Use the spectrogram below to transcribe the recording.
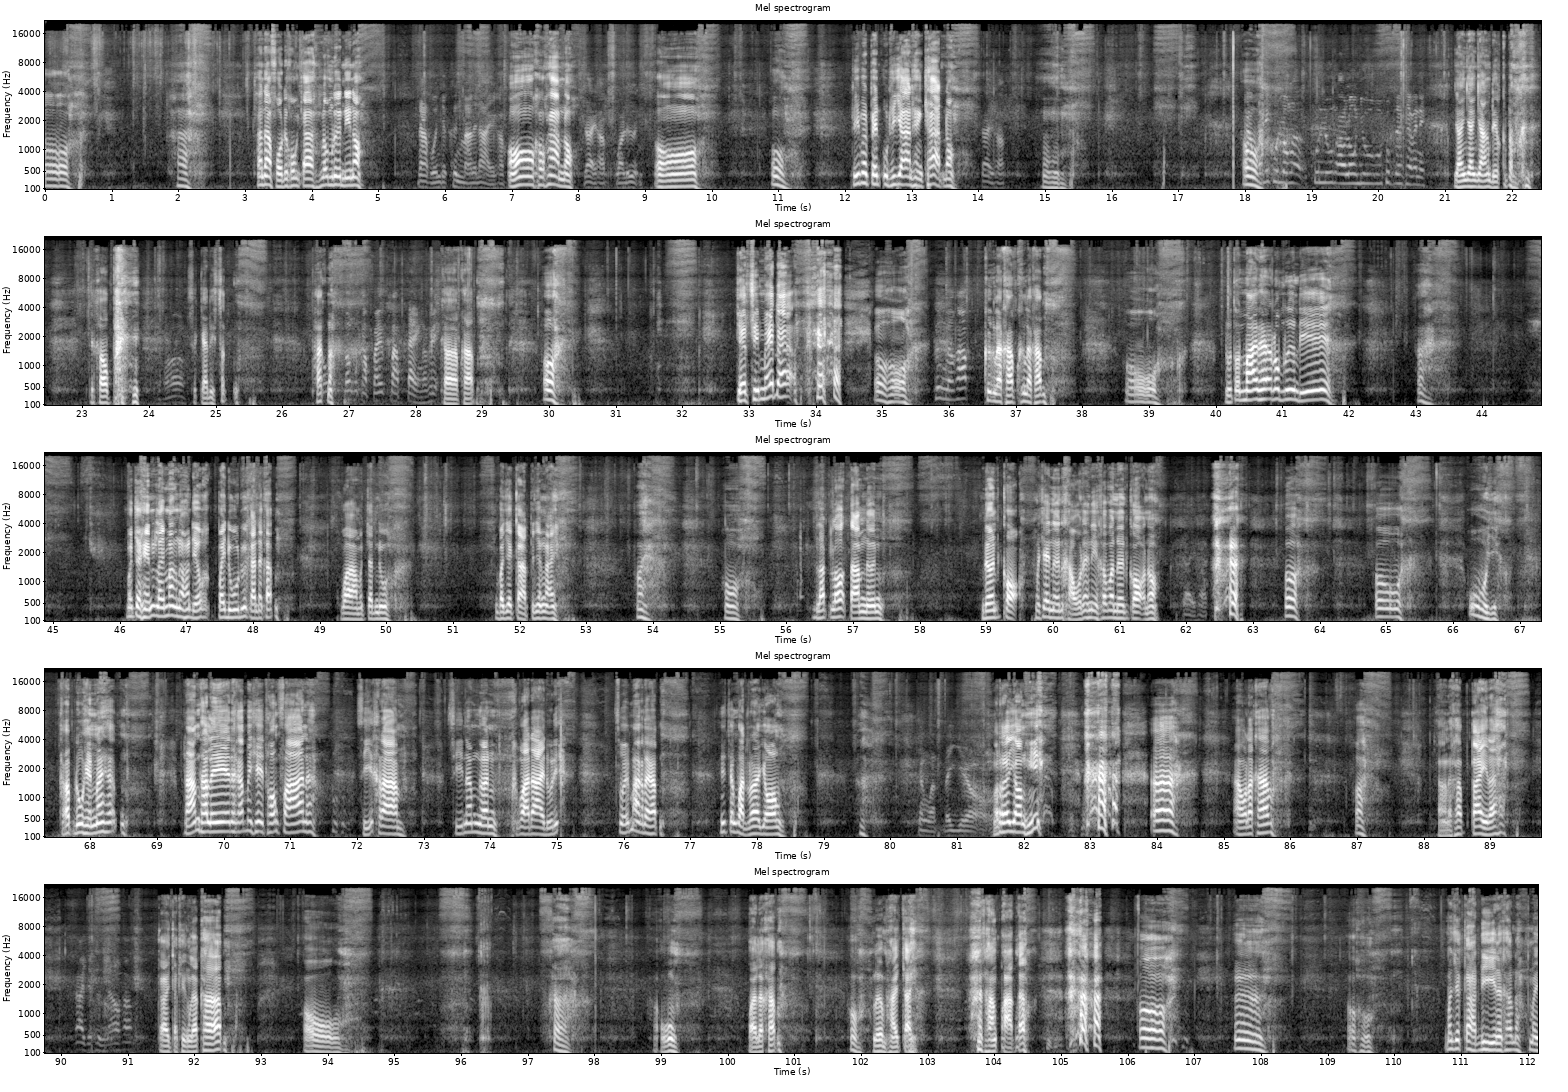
ฮ่าถ้าหน้าฝนคงจะร่มรื่นนี้เนาะหน้าฝนจะขึ้นมาไม่ได้ครับ อ๋อเขาห้ามเนาะใช่ครับกลัว่าลื่นอ๋อโอ้ที่มันเป็นอุทยานแห่งชาติเนาะใช่ครับอืมโอ้อันนี้คุณลงคุณลุงเอาลงยูทูบเลยใช่ไหมเนี่ยยังยังยังเดี๋ยวก็ต้องเดี๋ยวเข้าไป สแกนอีกสักพักหน่อยต้องกลับไปปรับแต่งนะพี่ครับครับโอ้เจ็ดสิบเมตรแล้วโอ้โหครึ่งแล้วครับครึ่งแล้วครับครึ่งแล้วครับ โอ้ดูต้นไม้แท้ร่มรื่นดีอะมันจะเห็นอะไรมั่งเนาะเดี๋ยวไปดูด้วยกันนะครับ ว่ามันจะดู บรรยากาศเป็นยังไง โอ้ยโอ้ลัดเลาะตามเนิน เนินเกาะ ไม่ใช่เนินเขานะนี่เขาว่าเนินเกาะเนาะใช่ครับโอ้โอ้โอ้ยครับดูเห็นไหมครับ น้ำทะเลนะครับ ไม่ใช่ท้องฟ้านะ สีคราม สีน้ำเงินว่าได้ดูดิสวยมากเลยครับ นี่จังหวัดระยอง จังหวัดระยอง ระยองฮีเออ เอาละครับอะเอาละครับ ใกล้แล้วใกล้จะถึงแล้วครับใกล้จะถึงแล้วครับ โอ้ฮ่าเอาไปแล้วครับ โอ้เริ่มหายใจ ทางปากแล้ว โอ้เออโอ้โหบรรยากาศดีนะครับนะไม่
